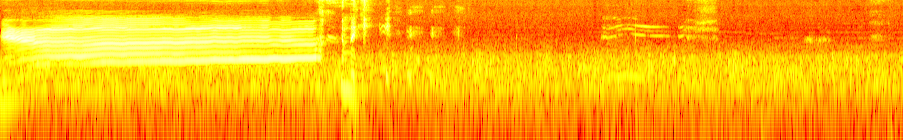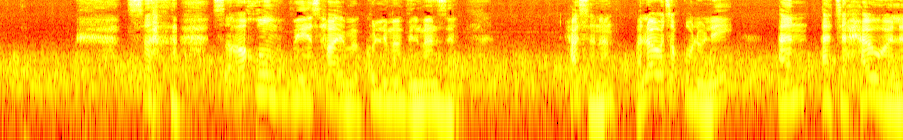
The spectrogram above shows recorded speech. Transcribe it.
سأقوم بإصحاء كل من في المنزل. حسنا. اللعبة تقول لي أن أتحول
